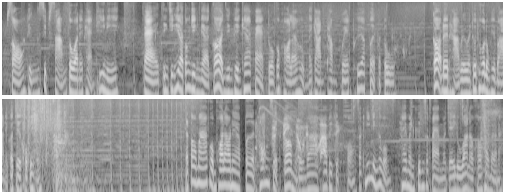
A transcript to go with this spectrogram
12ถึง13 ตัวในแผนที่นี้ แต่จริงๆที่เราต้องยิงเนี่ยก็ยิงเพียงแค่ 8 ตัวก็พอแล้วผมในการทำเควสเพื่อเปิดประตู ก็เดินหาบริเวณทั่วๆโรงพยาบาลเนี่ยก็เจอครบเองนะและต่อมาผมพอเราเนี่ยเปิดห้องเสร็จก็เหมือนเดิมว่าเข้าไปเก็บของสักนิดนึงครับผมให้มันขึ้นสแปมมันจะได้รู้ว่าเราเข้าห้องมาแล้วนะ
